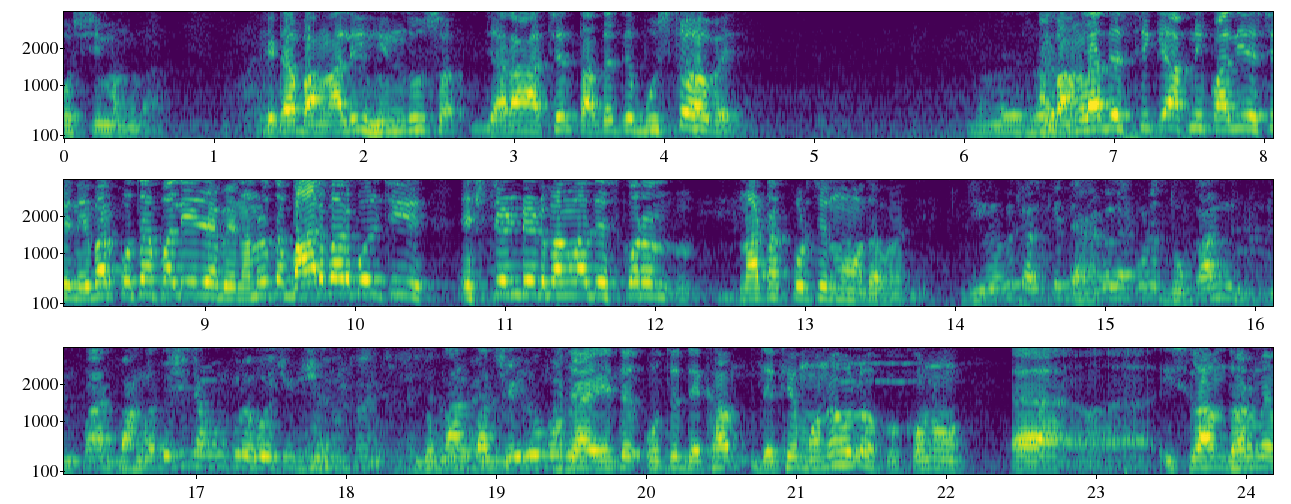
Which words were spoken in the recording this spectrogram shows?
পশ্চিমবাংলা এটা বাঙালি হিন্দু যারা আছেন তাদেরকে বুঝতে হবে। বাংলাদেশ থেকে আপনি পালিয়ে এসেছেন এবার কোথায় পালিয়ে যাবেন? আমরা তো বারবার বলছি এক্সটেন্ডেড বাংলাদেশ করার নাটক করছেন মমতা ব্যানার্জি। যেভাবে কালকে দেখা গেল করে দোকান পাট বাংলাদেশে যেমন করে হয়েছিল সেই দোকান পাট সেই রকম আচ্ছা এতে ওতে দেখা দেখে মনে হলো কোনো ইসলাম ধর্মে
